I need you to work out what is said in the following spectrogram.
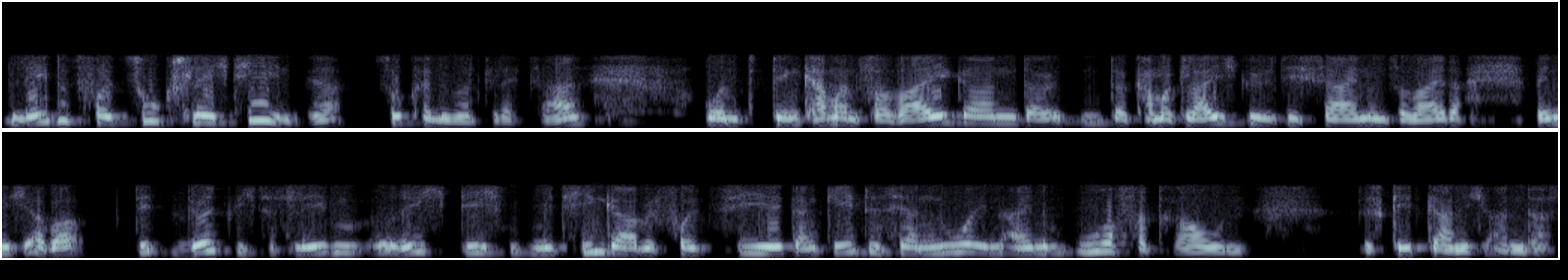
Lebensvollzug schlechthin. Ja, so könnte man vielleicht sagen und den kann man verweigern, da, da kann man gleichgültig sein und so weiter. Wenn ich aber wirklich das Leben richtig mit Hingabe vollziehe, dann geht es ja nur in einem Urvertrauen. Das geht gar nicht anders.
